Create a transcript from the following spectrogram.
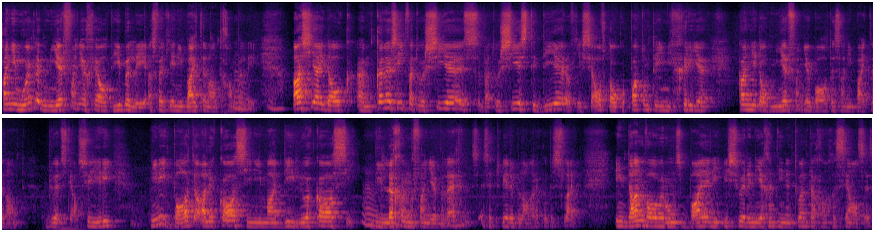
gaan jy moontlik meer van jou geld hier belê as wat jy in die buiteland gaan mm, belê. Mm. As jy dalk um, kinders het wat oorsee is, wat oorsee studeer of jy self dalk op pad om te immigreer, kan jy dalk meer van jou bates aan die buiteland blootstel. So hierdie nie net bateallokasie nie, maar die lokasie, mm. die ligging van jou beleggings is 'n tweede belangrike besluit. En dan waaroor ons baie in episode 19 en 20 gaan gesels is,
